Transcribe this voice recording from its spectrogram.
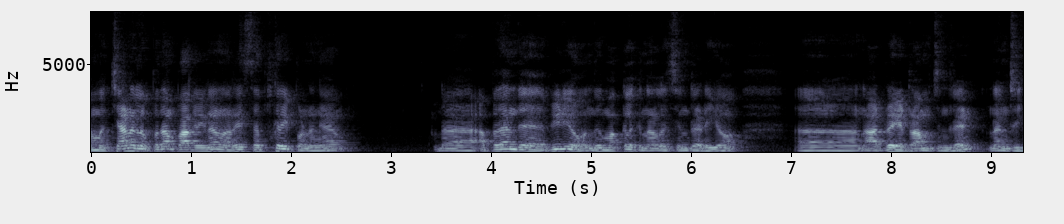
நம்ம சேனல் இப்போ தான் பார்க்குறீங்கன்னா நிறைய சப்ஸ்கிரைப் பண்ணுங்கள் அப்போ தான் இந்த வீடியோ வந்து மக்களுக்கு நல்லா சென்றடையும். நான் அட்வொகேட் ராமச்சந்திரன். நன்றி.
